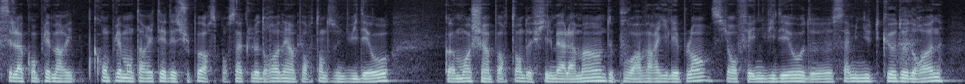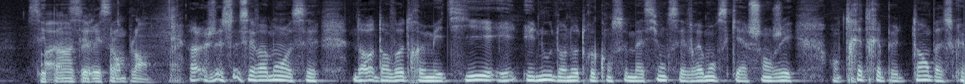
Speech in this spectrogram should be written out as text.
C'est la complémentarité des supports. C'est pour ça que le drone est important dans une vidéo. Comme moi, je suis important de filmer à la main, de pouvoir varier les plans. Si on fait une vidéo de 5 minutes que de drone, c'est Ouais, pas intéressant. Plan-plan. Alors, je- C'est vraiment c'est dans, dans votre métier et, et nous dans notre consommation, c'est vraiment ce qui a changé en très très peu de temps parce que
